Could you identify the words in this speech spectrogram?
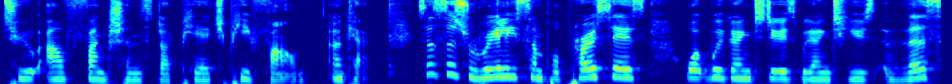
to our functions.php file. Okay, so this is really simple process. What we're going to do is we're going to use this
